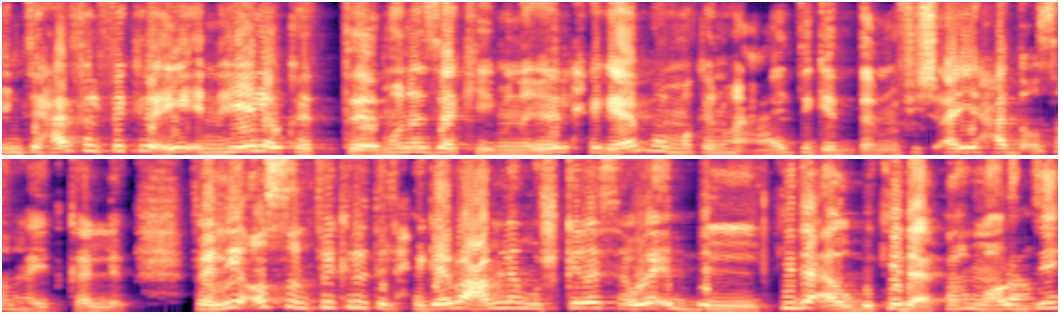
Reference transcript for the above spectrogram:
انت عارفة الفكرة إيه؟ إن هي لو كانت منى زكي من غير الحجاب هم كانوا عادي جدا. ما فيش أي حد أصلا هيتكلم. فليه أصلا فكرة الحجاب عاملة مشكلة سواء بالكده أو بكده؟ فاهمة قصدي؟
